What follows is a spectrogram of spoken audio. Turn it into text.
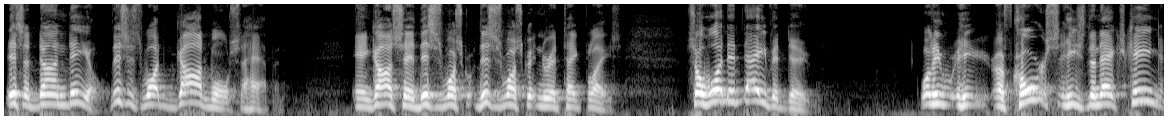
It's a done deal. This is what God wants to happen. And God said, This is what's, this is what's ready to take place. So, what did David do? Well, he, he, of course, he's the next king.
